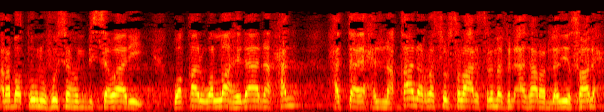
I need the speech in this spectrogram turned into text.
ربطوا نفوسهم بالسواري وقالوا والله لا نحل حتى يحلنا. قال الرسول صلى الله عليه وسلم في الآثار الذي صالح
